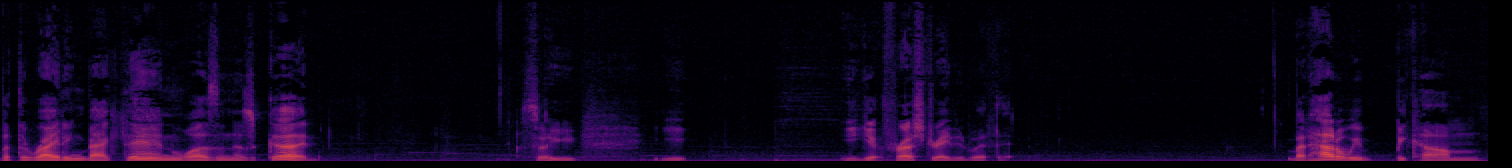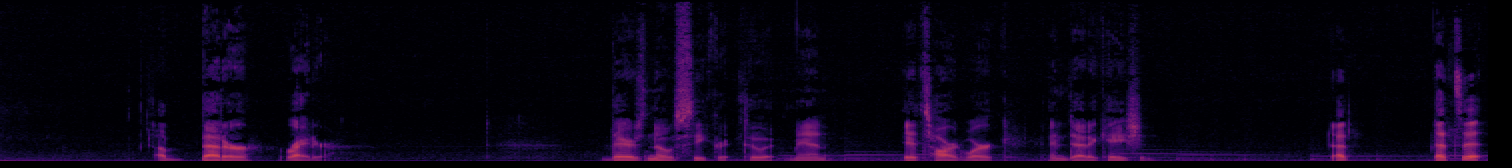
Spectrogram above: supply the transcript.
But the writing back then wasn't as good. So you you you get frustrated with it. But how do we become a better writer? There's no secret to it, man. It's hard work and dedication. That that's it.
